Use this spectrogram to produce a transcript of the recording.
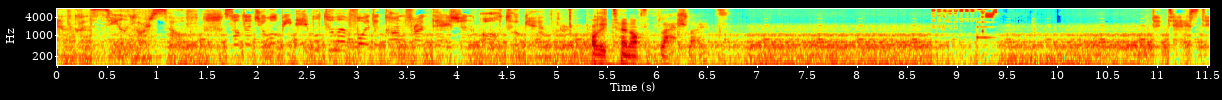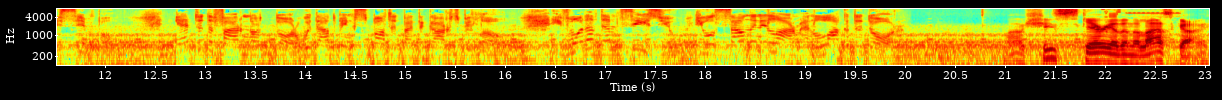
and conceal yourself so that you will be able to avoid the confrontation altogether. Probably turn off the flashlight. The test is simple. Get to the far north door without being spotted by the guards below. If one of them sees you, he will sound an alarm and lock the door. Wow, she's scarier than the last guy.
